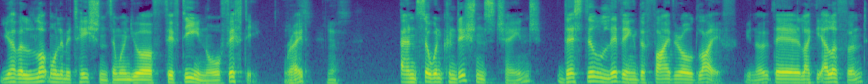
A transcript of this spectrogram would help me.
you have a lot more limitations than when you're 15 or 50, right? Yes. yes. And so when conditions change, they're still living the five year old life. You know, they're like the elephant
